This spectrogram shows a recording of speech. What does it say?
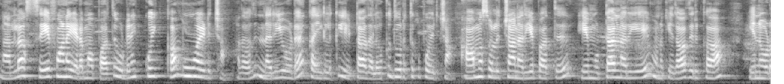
நல்லா சேஃபான இடமா பார்த்து உடனே குயிக்காக மூவ் ஆயிடுச்சான் அதாவது நரியோட கைகளுக்கு எட்டாத அளவுக்கு தூரத்துக்கு போயிடுச்சான் ஆமாம் சொல்லிச்சான் நிறைய பார்த்து ஏன் முட்டாள் நிறையே உனக்கு ஏதாவது இருக்கா? என்னோட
